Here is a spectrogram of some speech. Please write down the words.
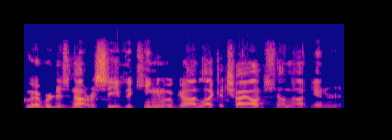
whoever does not receive the kingdom of God like a child shall not enter it.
